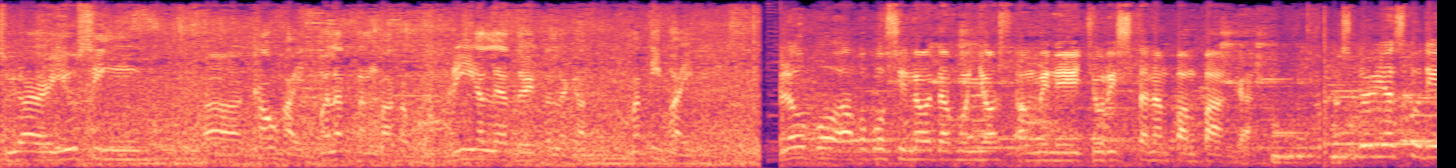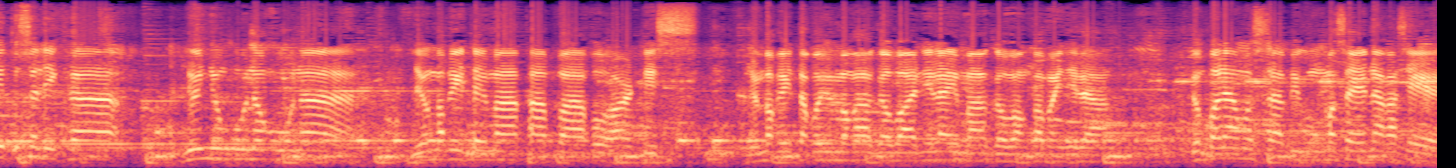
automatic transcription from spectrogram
So, we are using uh, cowhide, balat ng baka po. Real leather talaga, matibay. Hello po, ako po si Noda Munoz, ang miniaturista ng Pampanga. Experience ko dito sa Likha, yun yung unang-una, yung makita yung mga kapwa ko artist, yung makita ko yung mga gawa nila, yung mga gawang kamay nila. Doon pa lang masasabi kong masaya na kasi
